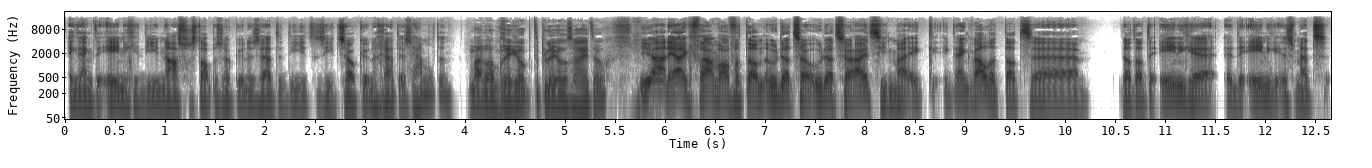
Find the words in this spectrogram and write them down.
ik denk de enige die je naast Verstappen zou kunnen zetten, die het, die het zou kunnen redden, is Hamilton. Maar dan breng ik ook de pleuris uit, toch? Ja, nee, ik vraag me af wat dan, hoe, dat zou, hoe dat zou uitzien. Maar ik, ik denk wel dat dat dat dat de enige, de enige is met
